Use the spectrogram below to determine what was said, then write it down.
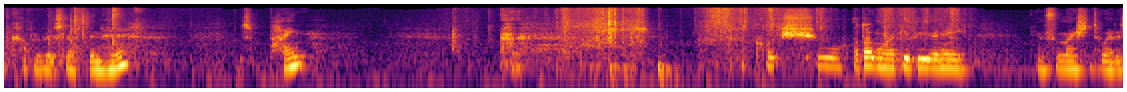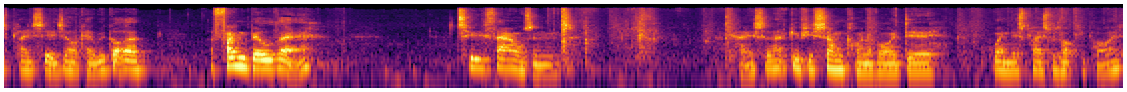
A couple of bits left in here. Some paint. Quite sure. I don't want to give you any information to where this place is. Okay, we've got a, a phone bill there. 2000. Okay, so that gives you some kind of idea when this place was occupied.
